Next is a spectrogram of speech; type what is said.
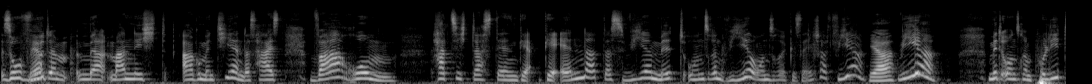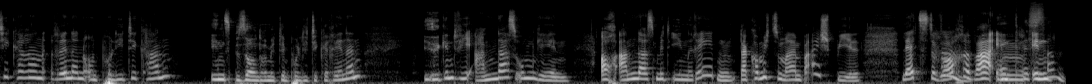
So würde ja. man nicht argumentieren. Das heißt, warum hat sich das denn ge geändert, dass wir mit unseren, wir, unsere Gesellschaft, wir, ja. wir, mit unseren Politikerinnen und Politikern, insbesondere mit den Politikerinnen, irgendwie anders umgehen, auch anders mit ihnen reden. Da komme ich zu meinem Beispiel. Letzte hm, Woche war im, in,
